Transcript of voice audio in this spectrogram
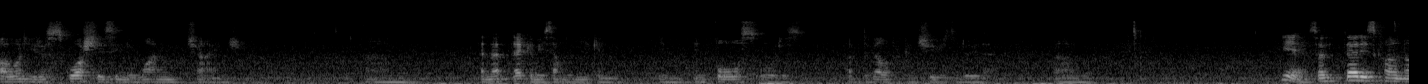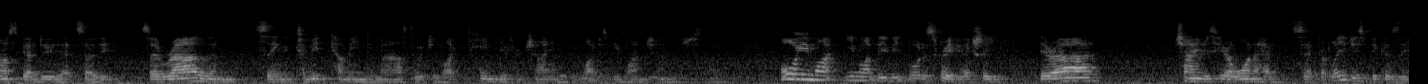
I want you to squash this into one change. Um, and that, that can be something you can in, enforce or just a developer can choose to do that. Um, yeah, so that is kind of nice to be able to do that. So so rather than seeing a commit come into master, which is like ten different changes, it might just be one change. So, or you might you might be a bit more discreet. Actually, there are changes here I want to have separately, just because they're,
